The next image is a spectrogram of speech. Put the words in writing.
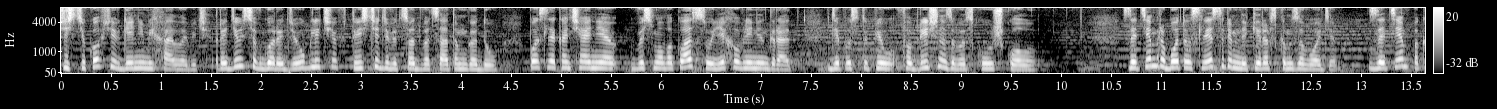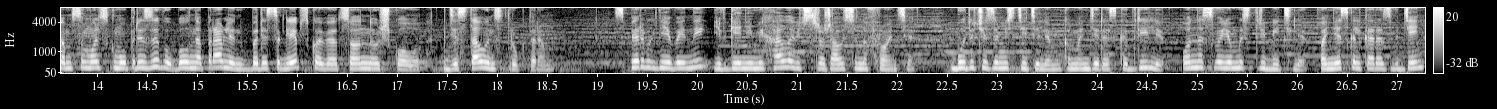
Чистяков Евгений Михайлович родился в городе Угличе в 1920 году. После окончания восьмого класса уехал в Ленинград, где поступил в фабрично-заводскую школу. Затем работал слесарем на Кировском заводе. Затем по комсомольскому призыву был направлен в Борисоглебскую авиационную школу, где стал инструктором. С первых дней войны Евгений Михайлович сражался на фронте. Будучи заместителем командира эскадрильи, он на своем истребителе по несколько раз в день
